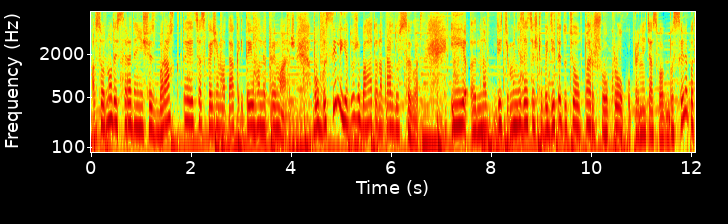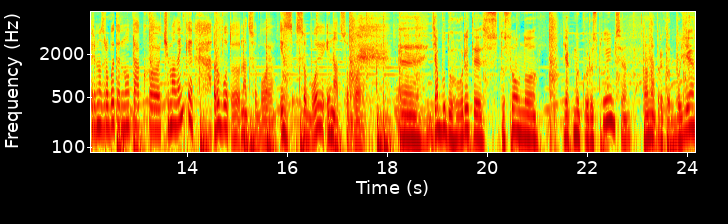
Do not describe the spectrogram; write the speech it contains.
а все одно десь всередині щось барахтається, скажімо так, і ти його не приймаєш. Бо в безсиллі є дуже багато направду сили. І е, навіть мені здається, щоб дійти до цього першого кроку прийняття свого безсилля, потрібно зробити ну так е, чималеньке роботу над собою, із собою і над собою. Е, Я буду говорити стосовно як ми користуємося, та, наприклад, бо є,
